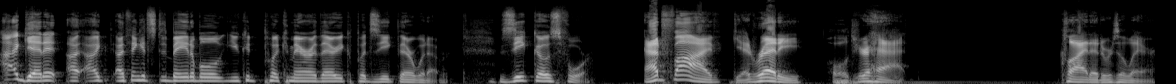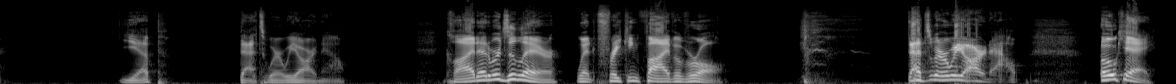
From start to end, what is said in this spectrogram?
I get it. I, I, I think it's debatable. You could put Kamara there, you could put Zeke there, whatever. Zeke goes four. At five, get ready. Hold your hat. Clyde Edwards Helaire. Yep, that's where we are now. Clyde Edwards Helaire went freaking five overall. that's where we are now. Okay.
